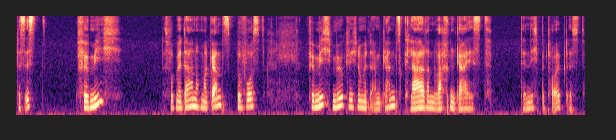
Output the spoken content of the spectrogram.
Das ist für mich, das wurde mir da nochmal ganz bewusst, für mich möglich nur mit einem ganz klaren, wachen Geist, der nicht betäubt ist.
